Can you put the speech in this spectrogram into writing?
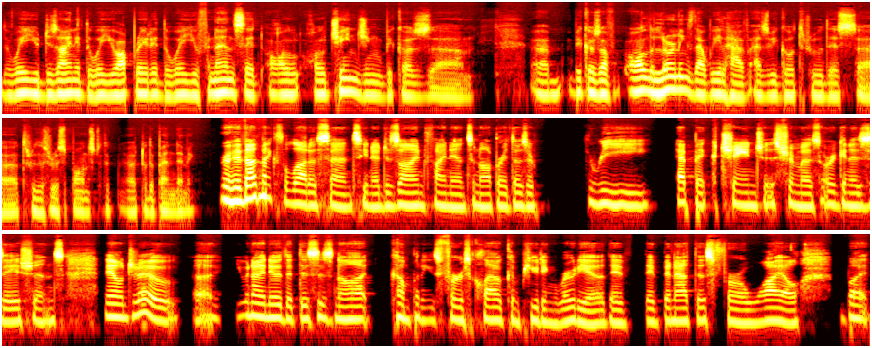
the way you design it, the way you operate it, the way you finance it, all all changing because um, uh, because of all the learnings that we'll have as we go through this uh, through this response to the uh, to the pandemic. Right, that makes a lot of sense. You know, design, finance, and operate; those are three epic changes for most organizations. Now, Joe, uh, you and I know that this is not company's first cloud computing rodeo. They've they've been at this for a while, but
